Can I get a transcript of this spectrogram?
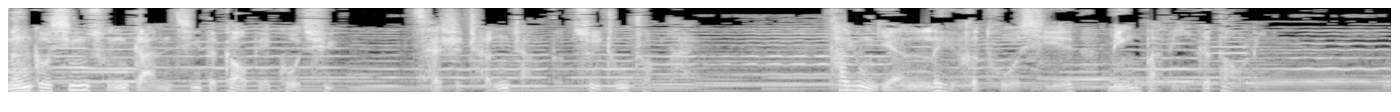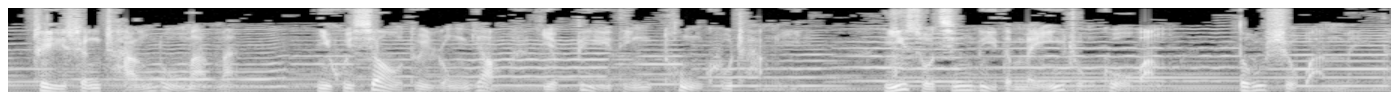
能够心存感激的告别过去，才是成长的最终状态。他用眼泪和妥协明白了一个道理：这一生长路漫漫，你会笑对荣耀，也必定痛哭长夜。你所经历的每一种过往，都是完美的。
